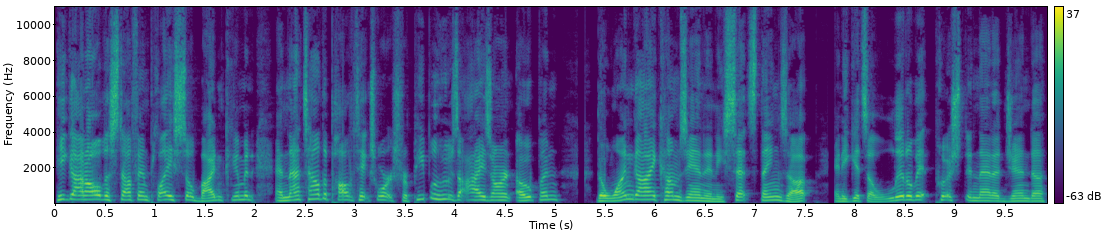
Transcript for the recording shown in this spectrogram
He got all the stuff in place so Biden can come in. And that's how the politics works. For people whose eyes aren't open, the one guy comes in and he sets things up and he gets a little bit pushed in that agenda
